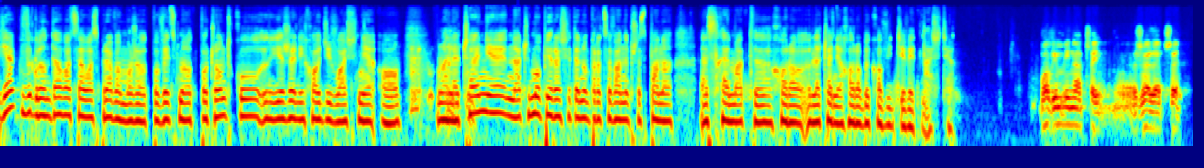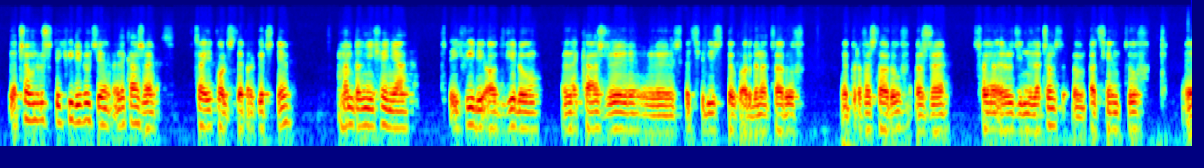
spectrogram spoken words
Jak wyglądała cała sprawa? Może odpowiedzmy od początku, jeżeli chodzi właśnie o leczenie. Na czym opiera się ten opracowany przez Pana schemat choro leczenia choroby COVID-19? Powiem inaczej, że leczę. Leczą już w tej chwili ludzie, lekarze w całej Polsce praktycznie. Mam doniesienia w tej chwili od wielu lekarzy, specjalistów, ordynatorów, profesorów, że swoje rodziny leczą pacjentów. E,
